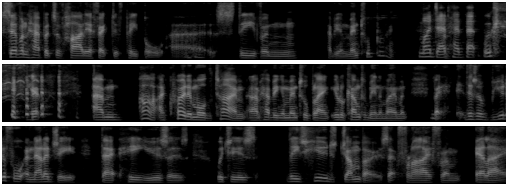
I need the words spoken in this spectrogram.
seven habits of highly effective people uh stephen have you a mental blank? My dad had that book. yep. Um oh, I quote him all the time, and I'm having a mental blank. It'll come to me in a moment. But there's a beautiful analogy that he uses, which is these huge jumbos that fly from LA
